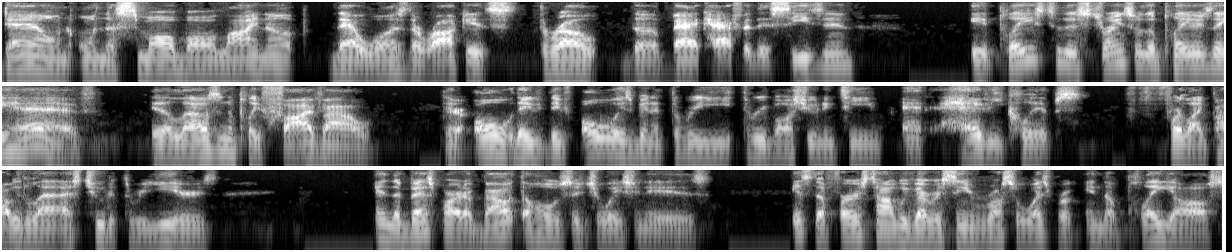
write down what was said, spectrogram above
down on the small ball lineup that was the Rockets throughout the back half of this season, it plays to the strengths of the players they have. It allows them to play five out. They're all they've they've always been a three three ball shooting team at heavy clips for like probably the last two to three years. And the best part about the whole situation is it's the first time we've ever seen Russell Westbrook in the playoffs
